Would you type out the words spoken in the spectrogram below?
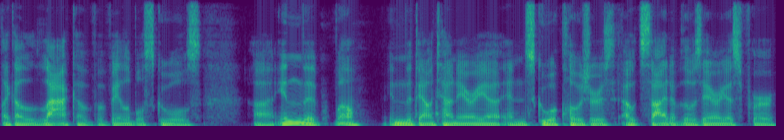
like a lack of available schools uh, in the well in the downtown area and school closures outside of those areas for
